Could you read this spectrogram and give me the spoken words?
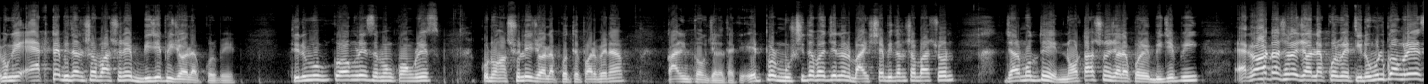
এবং এই একটা বিধানসভা আসনে বিজেপি জয়লাভ করবে। তৃণমূল কংগ্রেস এবং কংগ্রেস কোনো আসলেই জয়লাভ করতে পারবে না কালিম্পং জেলা থেকে। এরপর মুর্শিদাবাদ জেলার বাইশটা বিধানসভা আসন, যার মধ্যে নটা আসনে জয়লাভ করবে বিজেপি, এগারোটা আসনে জয়লাভ করবে তৃণমূল কংগ্রেস,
